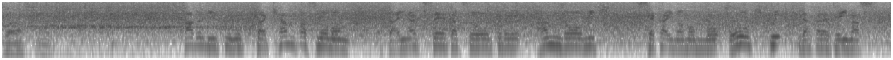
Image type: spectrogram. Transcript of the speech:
素晴らしい。春にくぐったキャンパスの門大学生活を送る安藤美希世界の門も大きく開かれています。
